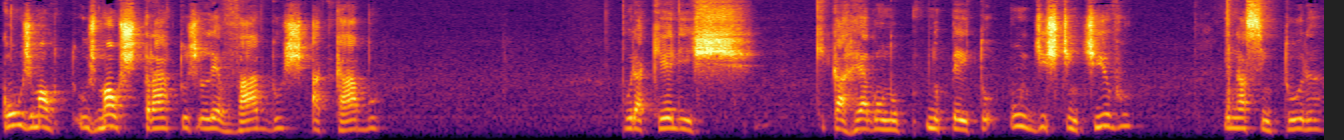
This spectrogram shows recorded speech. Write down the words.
Com os, mal, os maus tratos levados a cabo por aqueles que carregam no, no peito um distintivo e na cintura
